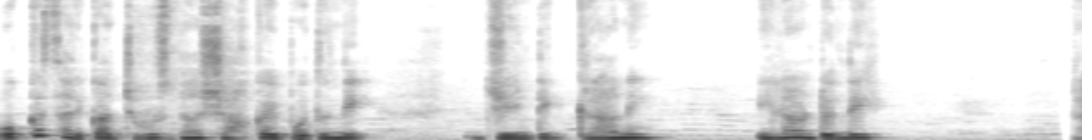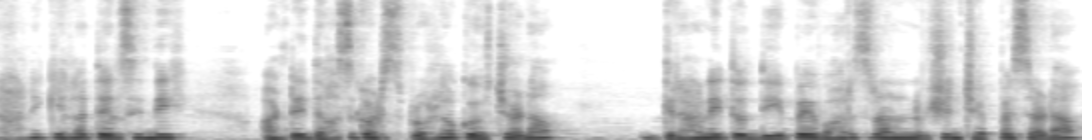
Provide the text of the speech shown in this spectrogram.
ఒక్కసారిగా చూసినా షాక్ అయిపోతుంది. ఏంటి గ్రాని ఇలా అంటుంది. గ్రానికి ఎలా తెలిసింది? అంటే దాసుగాడు స్పృహలోకి వచ్చాడా? గ్రానితో దీపే వారసురాలన్న విషయం చెప్పేశాడా?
